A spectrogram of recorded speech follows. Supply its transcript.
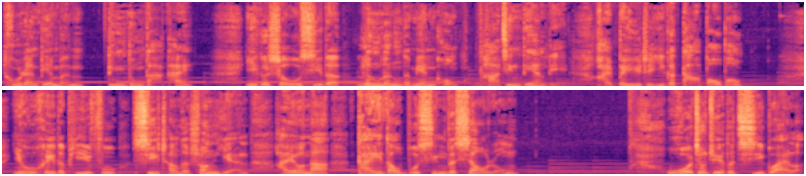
突然，店门叮咚打开，一个熟悉的愣愣的面孔踏进店里，还背着一个大包包，黝黑的皮肤，细长的双眼，还有那呆到不行的笑容。我就觉得奇怪了，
